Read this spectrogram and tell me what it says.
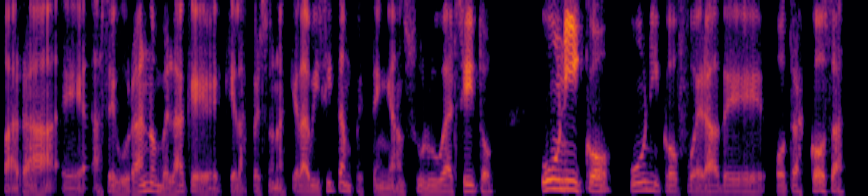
para eh, asegurarnos, ¿verdad? Que, que, las personas que la visitan pues tengan su lugarcito único, único fuera de otras cosas.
